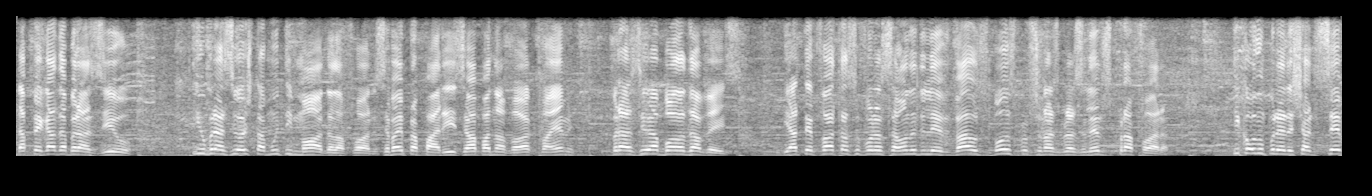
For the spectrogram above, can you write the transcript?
da pegada Brasil. E o Brasil hoje está muito em moda lá fora. Você vai para Paris, você vai para Nova York, Miami, o Brasil é a bola da vez. E a Artefato está surfando essa onda de levar os bons profissionais brasileiros para fora. E como não poderia deixar de ser,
